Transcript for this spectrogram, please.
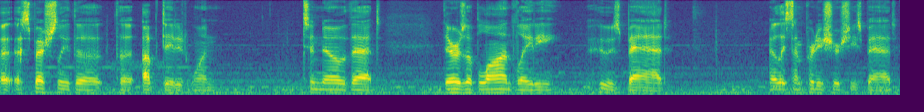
uh, especially the the updated one, to know that there's a blonde lady who's bad. At least I'm pretty sure she's bad,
